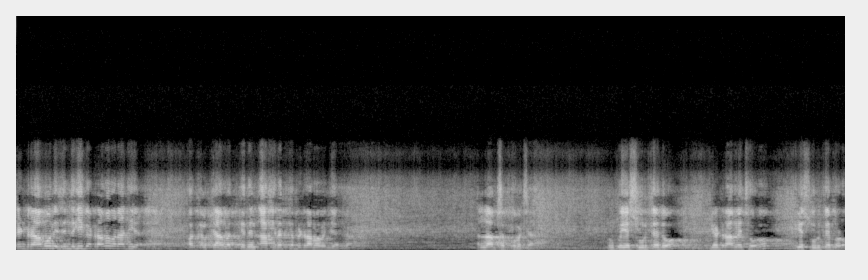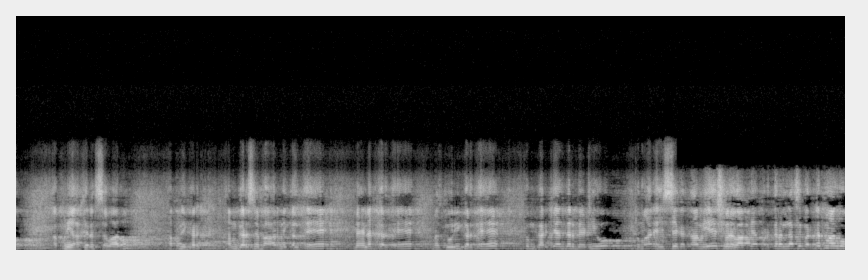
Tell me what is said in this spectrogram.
ان ڈراموں نے زندگی کا ڈرامہ بنا دیا ہے۔ اور کل قیامت کے دن آخرت کا بھی ڈرامہ بن جائے گا۔ اللہ ہم سب کو بچا ان کو یہ صورتیں دو، یہ ڈرامے چھوڑو، یہ صورتیں پڑھو، اپنی آخرت سنوارو۔ اپنے گھر ہم گھر سے باہر نکلتے ہیں، محنت کرتے ہیں، مزدوری کرتے ہیں۔ تم گھر کے اندر بیٹھی ہو، تمہارے حصے کا کام یہ سورہ واقعہ پڑھ کر اللہ سے برکت مانگو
